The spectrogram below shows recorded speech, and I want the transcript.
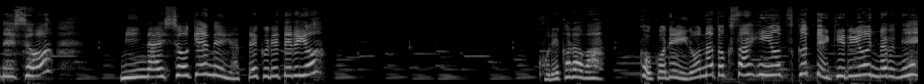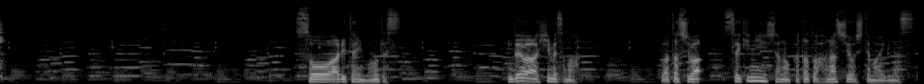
でしょ？みんな一生懸命やってくれてるよこれからはここでいろんな特産品を作っていけるようになるね。そうありたいものです。では姫様私は責任者の方と話をしてまいります。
